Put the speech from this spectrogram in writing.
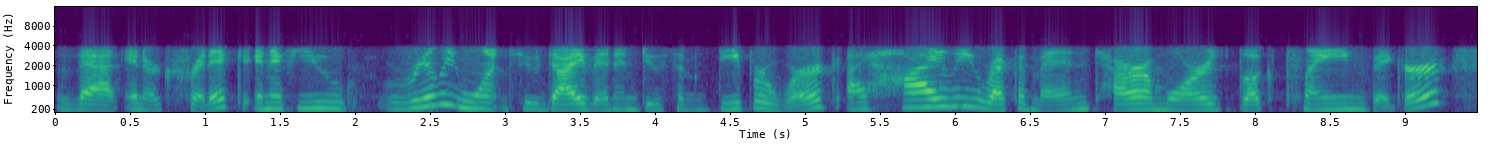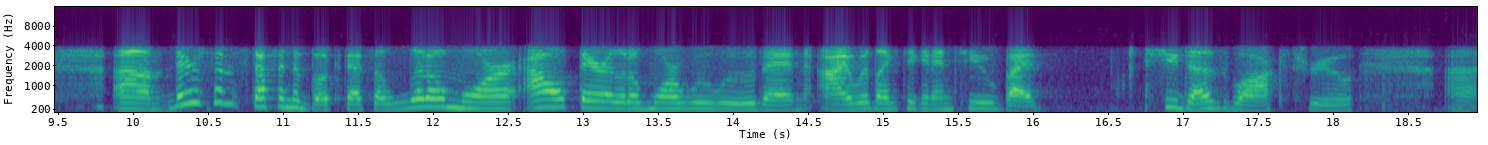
that inner critic. And if you really want to dive in and do some deeper work, I highly recommend Tara Mohr's book, Playing Bigger. Um, there's some stuff in the book that's a little more out there, a little more woo woo than I would like to get into, but she does walk through uh,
